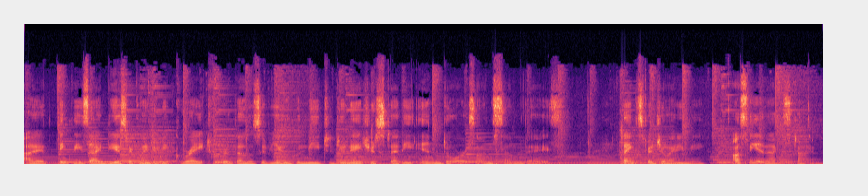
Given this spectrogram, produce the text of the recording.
I think these ideas are going to be great for those of you who need to do nature study indoors on some days. Thanks for joining me. I'll see you next time.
